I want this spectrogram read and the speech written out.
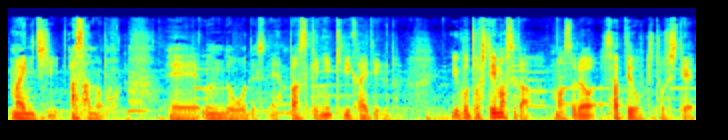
毎日朝の、えー、運動をですねバスケに切り替えているということをしていますが、まあ、それはさておきとして、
